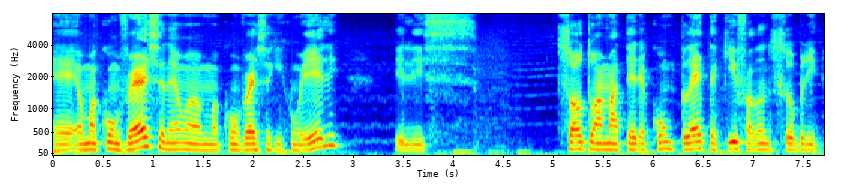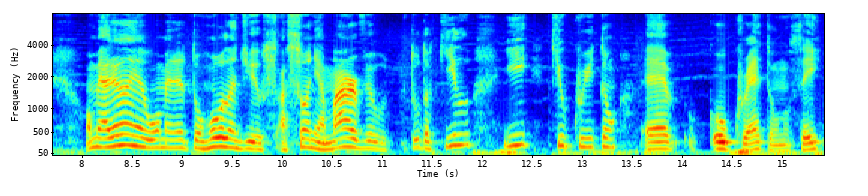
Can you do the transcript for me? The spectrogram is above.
é, é uma conversa, né, uma, uma conversa aqui com ele. Eles soltam a matéria completa aqui falando sobre Homem-Aranha, o Homem-Aranha Tom Holland, a Sony, a Marvel, tudo aquilo e que o Creighton é, ou Creighton, não sei,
